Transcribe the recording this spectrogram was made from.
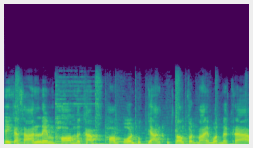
เอกสารเล่มพร้อมนะครับ พร้อมโอนทุกอย่างถูกต้องกฎหมายหมดนะครับ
